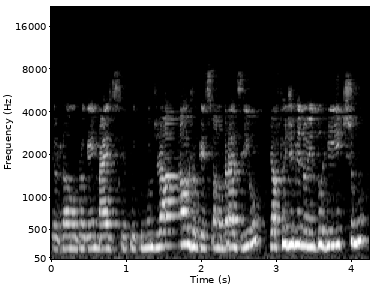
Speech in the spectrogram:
Eu já não joguei mais o circuito mundial, joguei só no Brasil. Já fui diminuindo o ritmo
